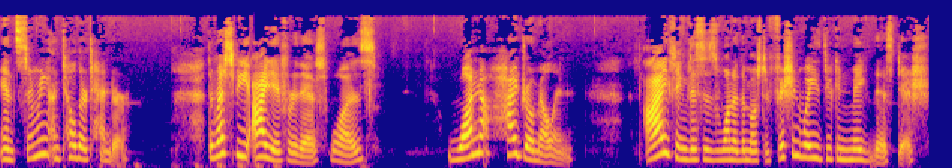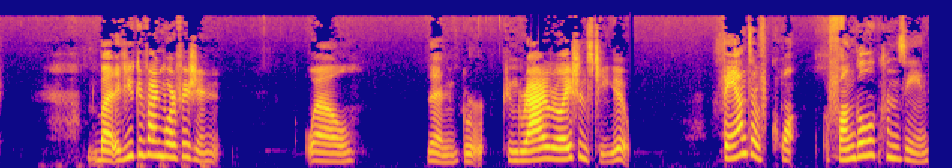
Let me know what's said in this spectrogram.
and simmering until they're tender. The recipe I did for this was one hydromelon, I think this is one of the most efficient ways you can make this dish. But if you can find more efficient, well, then gr- congratulations to you. Fans of qu- fungal cuisine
